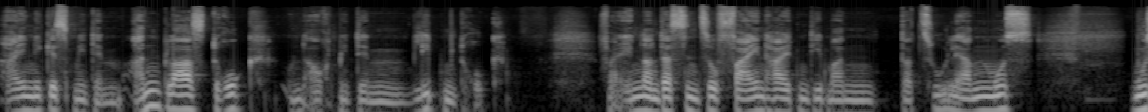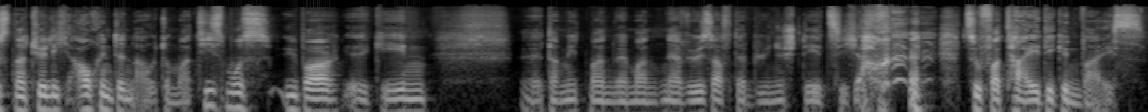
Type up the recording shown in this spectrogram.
einiges mit dem Anblasdruck und auch mit dem Lippendruck verändern. Das sind so Feinheiten, die man dazu lernen muss. Muss natürlich auch in den Automatismus übergehen äh, damit man, wenn man nervös auf der Bühne steht, sich auch zu verteidigen weiß.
